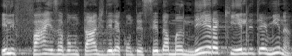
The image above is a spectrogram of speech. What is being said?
Ele faz a vontade dele acontecer da maneira que ele determina,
